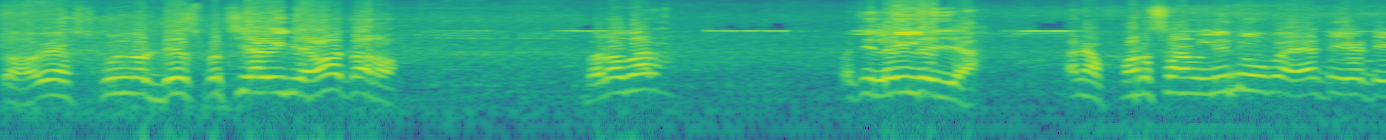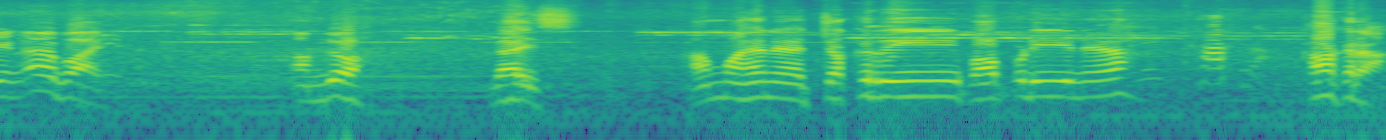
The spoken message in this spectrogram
તો હવે સ્કૂલનો ડ્રેસ પછી આવી જાય હો તારો. બરોબર? પછી લઈ લેજે અને ફરસાણ લીધું ભાઈ એટી એટી ને ભાઈ, આમ જો ગાઈસ આમાં હે ને ચકરી, પાપડી ને ખાખરા.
